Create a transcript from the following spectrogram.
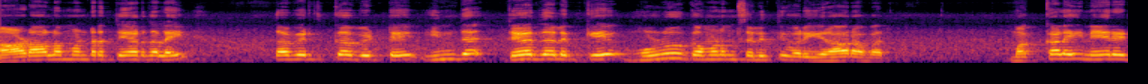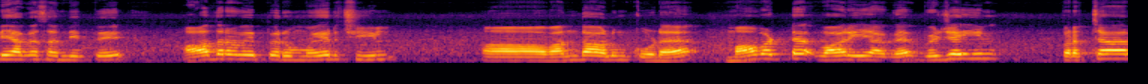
நாடாளுமன்ற தேர்தலை தவிர்க்க விட்டு இந்த தேர்தலுக்கே முழு கவனம் செலுத்தி வருகிறார் அவர். மக்களை நேரடியாக சந்தித்து ஆதரவை பெறும் முயற்சியில் வந்தாலும் கூட மாவட்ட வாரியாக விஜயின் பிரச்சார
